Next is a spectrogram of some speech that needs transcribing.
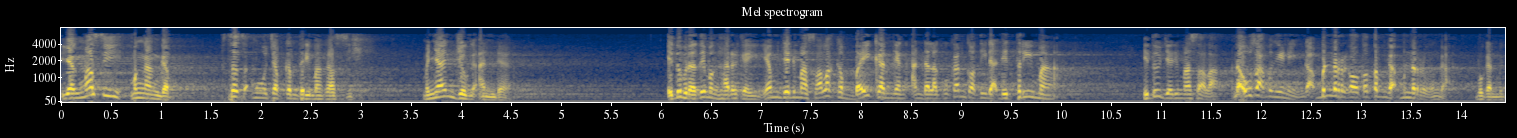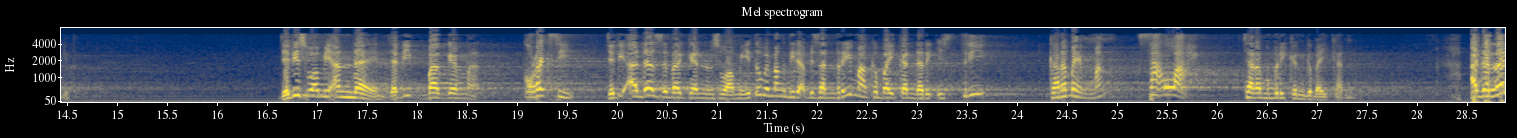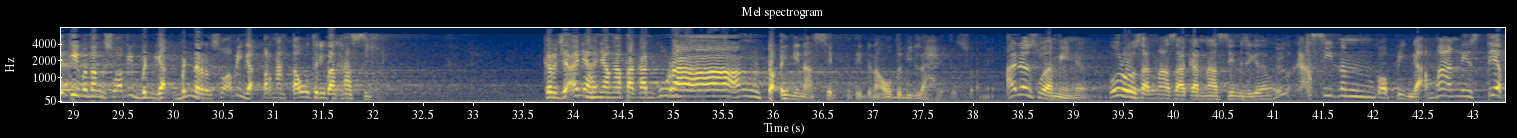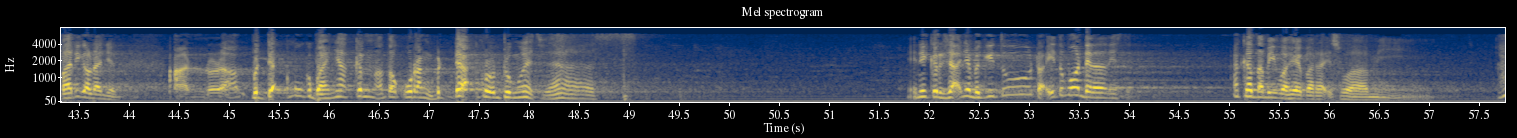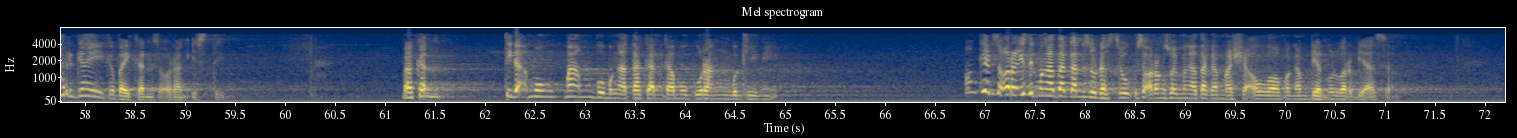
yang masih menganggap sesak mengucapkan terima kasih, menyanjung anda. Itu berarti menghargai. Yang menjadi masalah kebaikan yang anda lakukan kok tidak diterima. Itu jadi masalah. Tidak usah begini. Tidak benar kau tetap tidak benar. Enggak. Bukan begitu. Jadi suami anda. Jadi bagaimana? Koreksi. Jadi ada sebagian suami itu memang tidak bisa menerima kebaikan dari istri. Karena memang salah cara memberikan kebaikan. Ada lagi memang suami enggak benar. Suami enggak pernah tahu terima kasih. Kerjaannya hanya mengatakan kurang, tok ini nasib. Tidak naudzubillah itu suami. Ada suami ini, urusan masakan nasi segitu, kasih kopi, nggak manis tiap hari kalau nanya. bedakmu kebanyakan atau kurang bedak kerudung jelas. Ini kerjanya begitu, itu model nih. Akan tapi wahai para suami, hargai kebaikan seorang istri. Bahkan tidak mampu mengatakan kamu kurang begini. Mungkin seorang istri mengatakan sudah seorang suami mengatakan masya Allah pengabdianmu luar biasa.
